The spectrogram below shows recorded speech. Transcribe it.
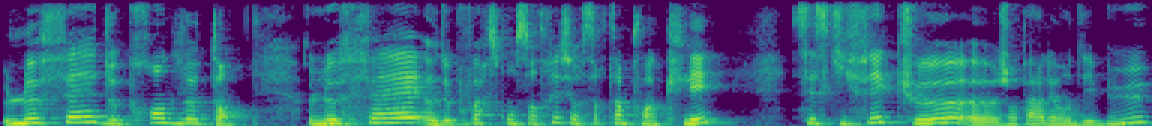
Le fait de prendre le temps, le fait euh, de pouvoir se concentrer sur certains points clés, c'est ce qui fait que, euh, j'en parlais au début,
